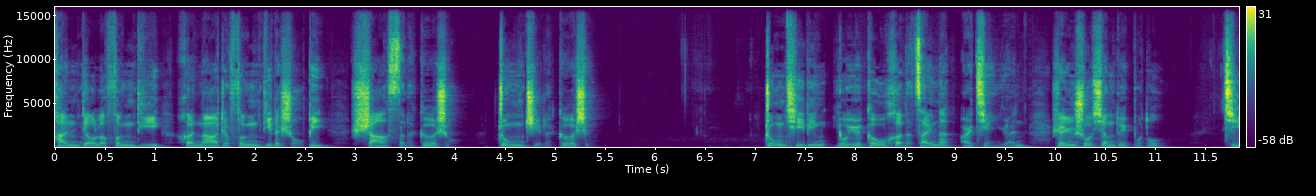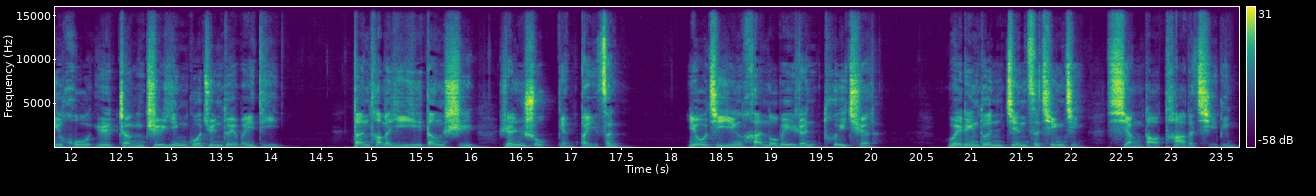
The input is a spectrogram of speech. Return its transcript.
砍掉了风笛和拿着风笛的手臂，杀死了歌手，终止了歌声。重骑兵由于沟壑的灾难而减员，人数相对不多，几乎与整支英国军队为敌。但他们以一当十，人数便倍增。有几营汉诺威人退却了。威灵顿见此情景，想到他的骑兵。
